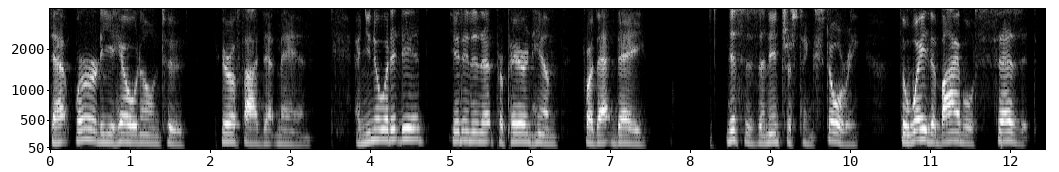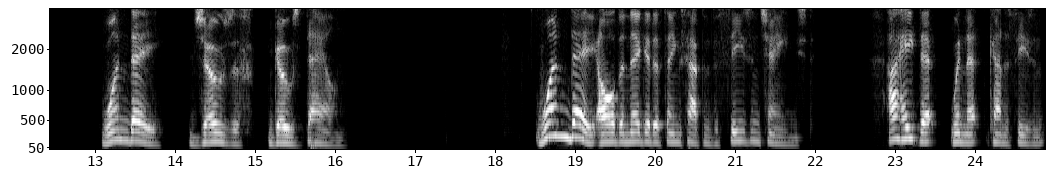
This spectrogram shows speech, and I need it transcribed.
That word he held on to purified that man. And you know what it did? It ended up preparing him for that day. This is an interesting story. The way the Bible says it, one day Joseph goes down. One day all the negative things happened. The season changed. I hate that when that kind of season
